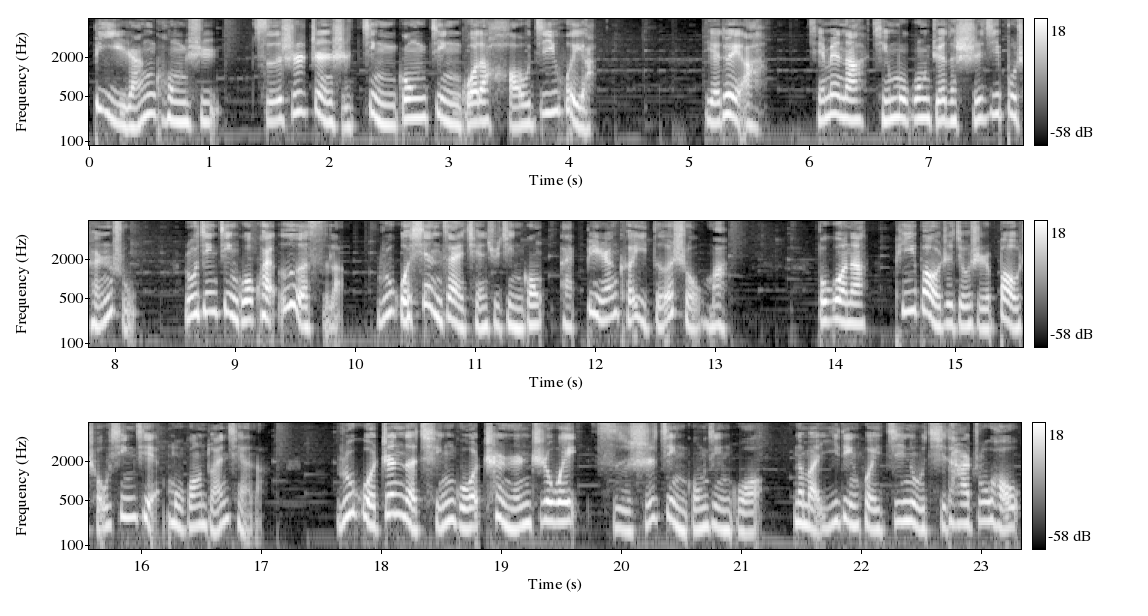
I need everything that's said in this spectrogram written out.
必然空虚，此时正是进攻晋国的好机会呀！也对啊，前面呢，秦穆公觉得时机不成熟，如今晋国快饿死了，如果现在前去进攻，哎，必然可以得手嘛。不过呢，丕豹这就是报仇心切，目光短浅了。如果真的秦国趁人之危，此时进攻晋国，那么一定会激怒其他诸侯，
